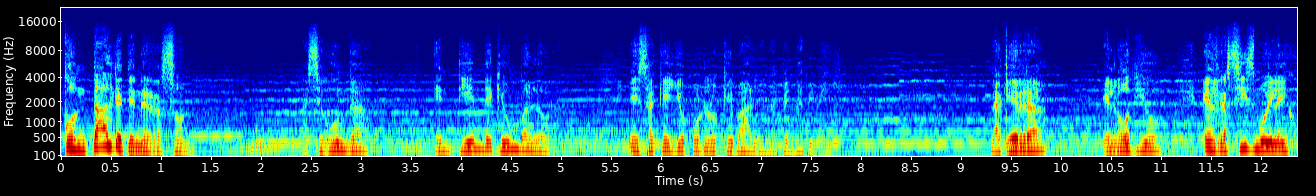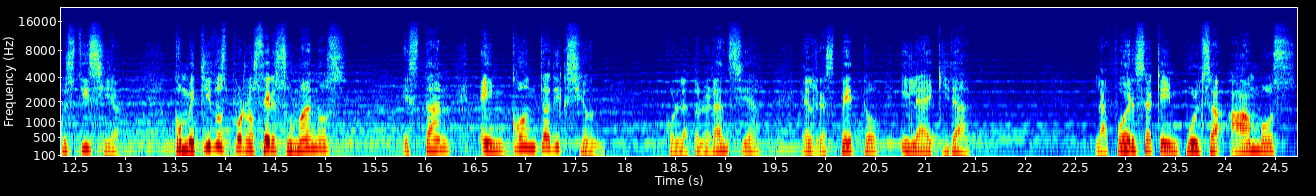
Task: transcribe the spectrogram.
con tal de tener razón. La segunda entiende que un valor es aquello por lo que vale la pena vivir. La guerra, el odio, el racismo y la injusticia cometidos por los seres humanos están en contradicción con la tolerancia, el respeto y la equidad. La fuerza que impulsa a ambos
